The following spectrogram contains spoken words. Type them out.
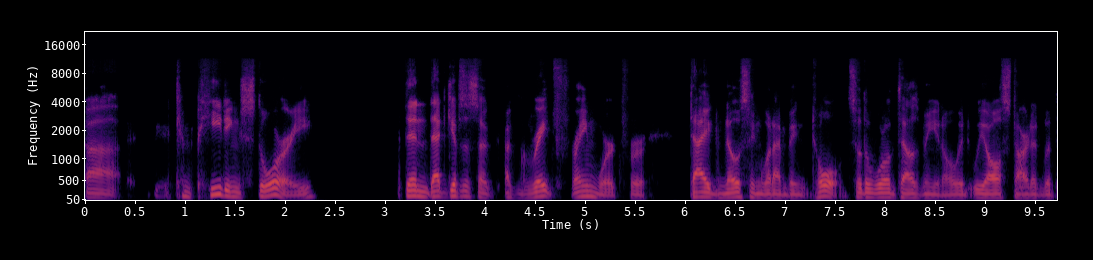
uh competing story then that gives us a, a great framework for diagnosing what I'm being told. So the world tells me, you know, it, we all started with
